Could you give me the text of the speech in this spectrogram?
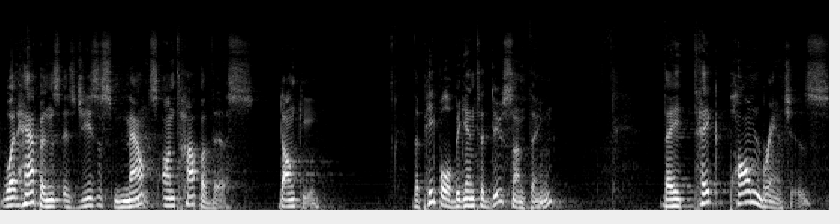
what happens is Jesus mounts on top of this donkey. The people begin to do something. They take palm branches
